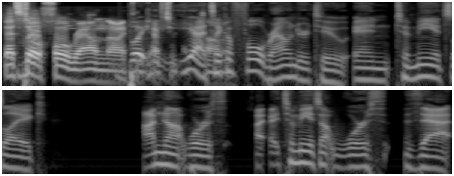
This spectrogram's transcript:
That's still a full round though. I but yeah, it's like a full round or two, and to me, it's like I'm not worth. I, to me, it's not worth that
